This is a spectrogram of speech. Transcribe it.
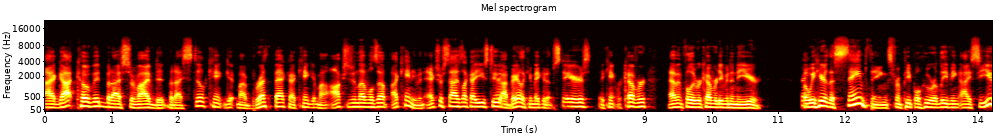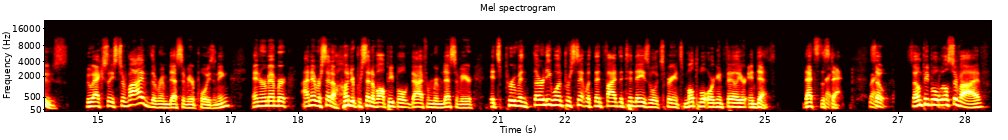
I got COVID, but I survived it, but I still can't get my breath back. I can't get my oxygen levels up. I can't even exercise like I used to. Right. I barely can make it upstairs. They can't recover. I haven't fully recovered even in a year. Right. But we hear the same things from people who are leaving ICUs who actually survived the remdesivir poisoning. And remember, I never said 100% of all people die from remdesivir. It's proven 31% within five to 10 days will experience multiple organ failure and death. That's the right. stat. So some people will survive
